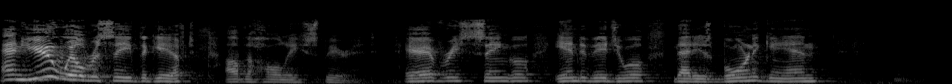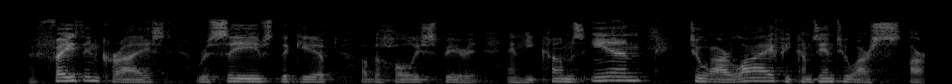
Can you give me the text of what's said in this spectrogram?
and you will receive the gift of the Holy Spirit. Every single individual that is born again, faith in Christ, receives the gift of the Holy Spirit. And He comes in to our life. He comes into our, our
